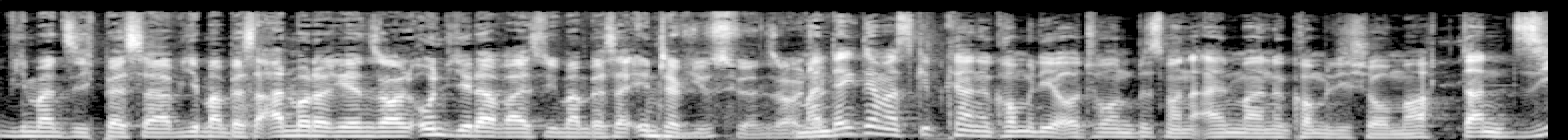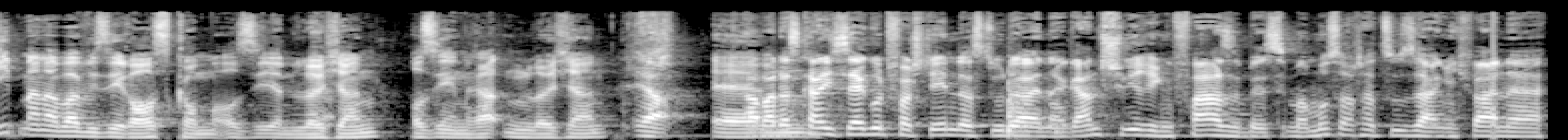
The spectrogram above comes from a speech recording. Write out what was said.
wie man sich besser, wie man besser anmoderieren soll und jeder weiß, wie man besser Interviews führen soll. Man denkt immer, es gibt keine Comedy-Autoren, bis man einmal eine Comedy-Show macht. Dann sieht man aber, wie sie rauskommen aus ihren Löchern, aus ihren Rattenlöchern. Ja, Ähm, aber das kann ich sehr gut verstehen, dass du da in einer ganz schwierigen Phase bist. Man muss auch dazu sagen, ich war in einer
